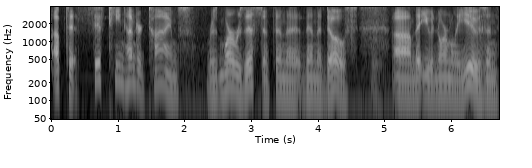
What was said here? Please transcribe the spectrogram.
up to 1,500 times more resistant than the, than the dose um, that you would normally use. And,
